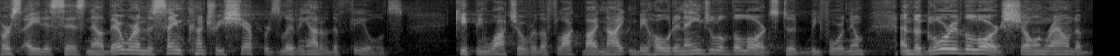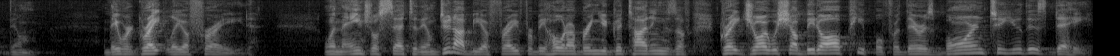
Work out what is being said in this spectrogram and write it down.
verse 8. It says, Now there were in the same country shepherds living out of the fields, keeping watch over the flock by night. And behold, an angel of the Lord stood before them, and the glory of the Lord shone round them. And they were greatly afraid. When the angel said to them, Do not be afraid, for behold, I bring you good tidings of great joy, which shall be to all people. For there is born to you this day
